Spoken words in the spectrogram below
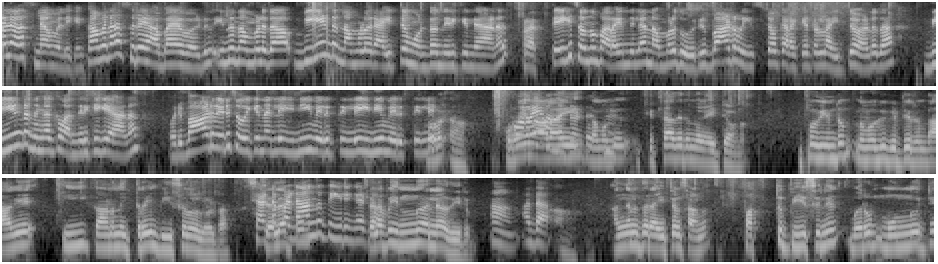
ഹലോ അസ്സാം വലൈക്കും കമലാസുര അബായ വേൾഡിൽ ഇന്ന് നമ്മളിതാ വീണ്ടും നമ്മളൊരു ഐറ്റം കൊണ്ടുവന്നിരിക്കുന്നതാണ്. പ്രത്യേകിച്ചൊന്നും പറയുന്നില്ല. നമ്മളിത് ഒരുപാട് റീസ്റ്റോക്ക് ഇറക്കിയിട്ടുള്ള ഐറ്റം ആണ്. ഇതാ വീണ്ടും നിങ്ങൾക്ക് വന്നിരിക്കുകയാണ്. ഒരുപാട് പേര് ചോദിക്കുന്നല്ലേ ഇനിയും വരത്തില്ലേ ഇനിയും വരത്തില്ലേ? നമുക്ക് കിട്ടാതിരുന്ന ഒരു ഐറ്റം ആണ്. ഇപ്പൊ വീണ്ടും നമുക്ക് കിട്ടിയിട്ടുണ്ട്. ആകെ ഈ കാണുന്ന ഇത്രയും പീസുകളല്ലോ ചിലപ്പോ കേട്ടോ. ചിലപ്പോൾ ഇന്ന് തന്നെ തീരും. അങ്ങനത്തെ ഒരു ഐറ്റംസ് ആണ്. പത്ത് പീസിന് വെറും മുന്നൂറ്റി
